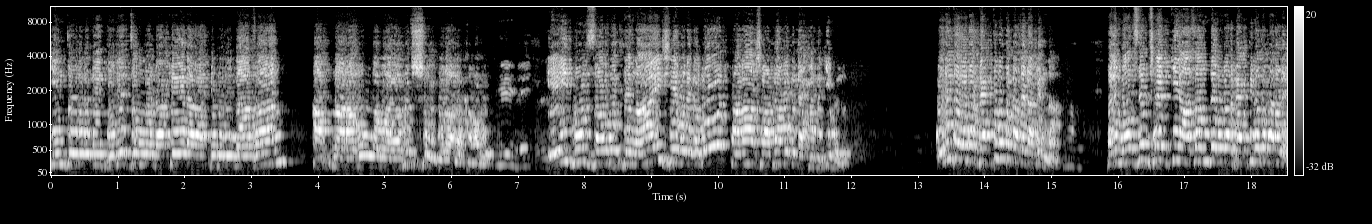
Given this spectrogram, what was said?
কিন্তু যদি দিনের জন্য ডাকেন আর আপনি যদি না যান আপনার আমল নামায় অবশ্যই গোড়া লেখা হবে। এই বুঝ যার মধ্যে নাই, সে মনে গেল তারা সভাপতি ডাকবে কি হলো? উনি তো ওনার ব্যক্তিগত কাজে ডাকেন না। তাহলে মজলিম সাহেব কি আজান দেন ওনার ব্যক্তিগত কারণে?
